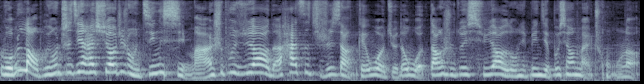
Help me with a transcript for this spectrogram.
我们老朋友之间还需要这种惊喜吗？是不需要的。哈斯只是想给我觉得我当时最需要的东西，并且不想买重了。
